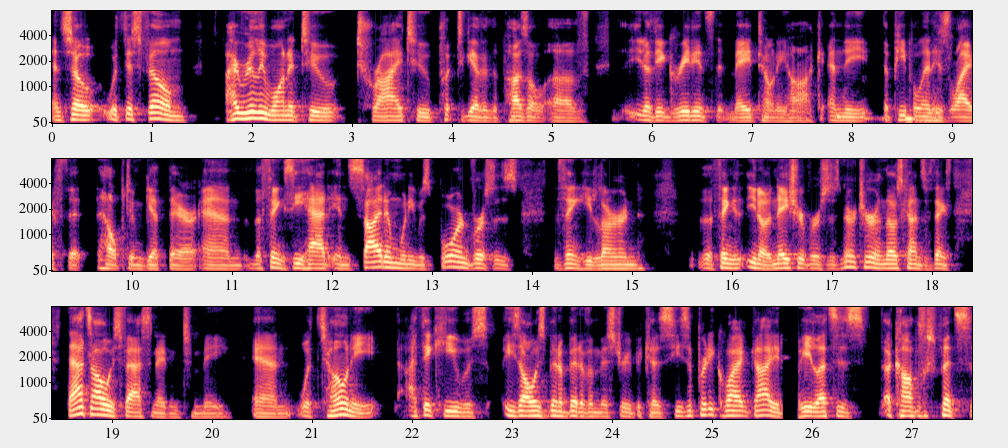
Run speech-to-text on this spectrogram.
And so with this film, I really wanted to try to put together the puzzle of you know the ingredients that made Tony Hawk and the mm-hmm. the people in his life that helped him get there and the things he had inside him when he was born versus the thing he learned the thing, you know, nature versus nurture and those kinds of things. That's always fascinating to me. And with Tony, I think he was, he's always been a bit of a mystery because he's a pretty quiet guy. He lets his accomplishments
